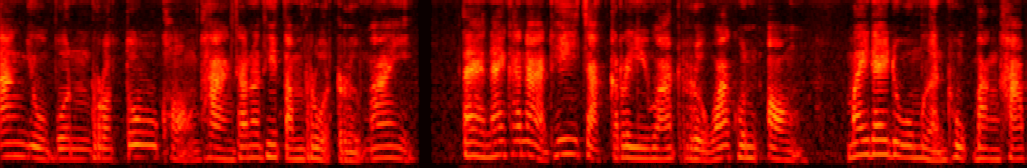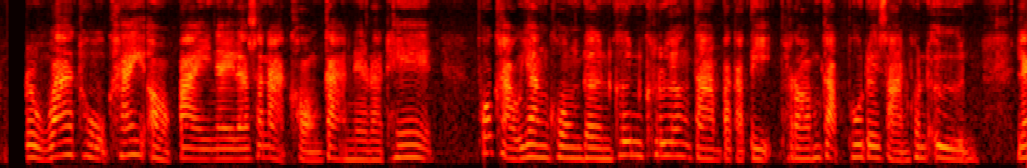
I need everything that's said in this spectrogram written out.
นั่งอยู่บนรถตู้ของทางเจ้าหน้าที่ตำรวจหรือไม่ แต่ในขณะที่จักรีวัดหรือว่าคุณอ่อง ไม่ได้ดูเหมือนถูกบังคับ หรือว่าถูกให้ออกไปในลักษณะของการเนรเทศ พวกเขายังคงเดินขึ้นเครื่องตามปกติพร้อมกับผู้โดยสารคนอื่น และ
